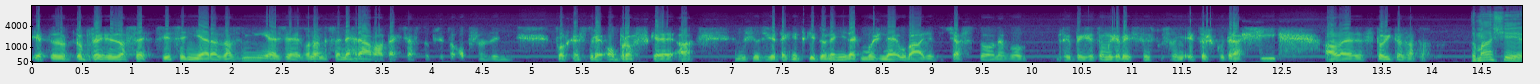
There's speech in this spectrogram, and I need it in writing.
je to dobře, že zase svěcení jara zazní a že ona se nehrává tak často při to obsazení v orchestru je obrovské a myslím si, že technicky to není tak možné uvádět často, nebo řekl bych, že to může být svým způsobem i trošku dražší, ale stojí to za to. Tomáši,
